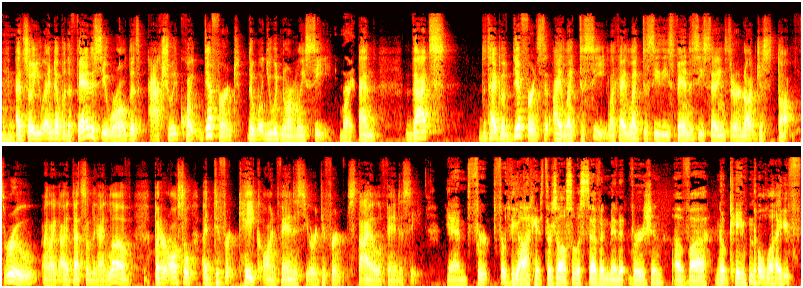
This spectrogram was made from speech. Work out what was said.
Mm-hmm. And so you end up with a fantasy world that's actually quite different than what you would normally see. Right. And that's the type of difference that I like to see. Like I like to see these fantasy settings that are not just thought through. I like I, that's something I love, but are also a different take on fantasy or a different style of fantasy. Yeah, and for for the audience, there's also a seven minute version of uh, No Game No Life.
